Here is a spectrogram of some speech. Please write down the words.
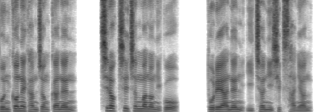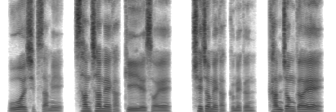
본건의 감정가는 7억 7천만 원이고 도래하는 2024년 5월 13일 3참회 각기에서의 최저매 각금액은 감정가의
